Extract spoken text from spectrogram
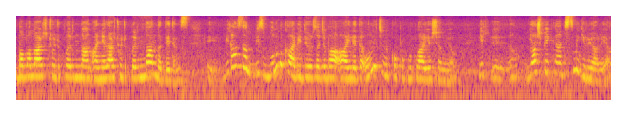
babalar çocuklarından, anneler çocuklarından da dediniz. E, Biraz da biz bunu mu kaybediyoruz acaba ailede? Onun için mi kopukluklar yaşanıyor? Bir e, yaş beklentisi mi giriyor araya?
